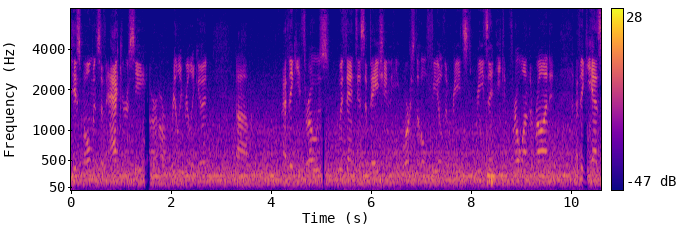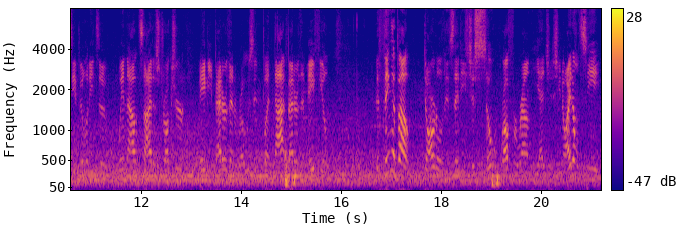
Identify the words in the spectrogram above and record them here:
his moments of accuracy are, are really, really good. Um, I think he throws with anticipation. He works the whole field and reads reads it. He can throw on the run, and I think he has the ability to win outside of structure. Maybe better than Rosen, but not better than Mayfield. The thing about Darnold is that he's just so rough around the edges. You know, I don't see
